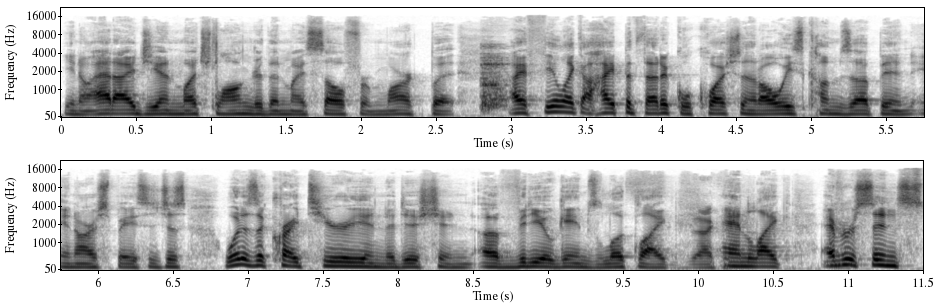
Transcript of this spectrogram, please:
you know, at IGN much longer than myself or Mark. But I feel like a hypothetical question that always comes up in, in our space is just what does a Criterion edition of video games look like? Exactly. And like ever since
